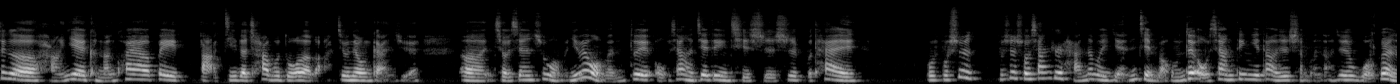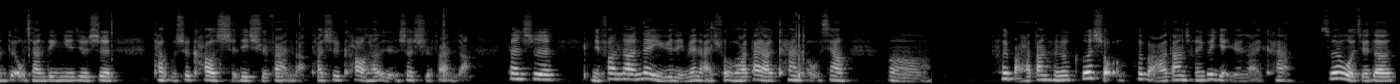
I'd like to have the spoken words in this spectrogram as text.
这个行业可能快要被打击的差不多了吧，就那种感觉。呃，首先是我们，因为我们对偶像的界定其实是不太，不不是不是说像日韩那么严谨吧。我们对偶像定义到底是什么呢？就是我个人对偶像定义就是他不是靠实力吃饭的，他是靠他的人设吃饭的。但是你放到内娱里面来说的话，大家看偶像，嗯，会把他当成一个歌手，会把他当成一个演员来看。所以我觉得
